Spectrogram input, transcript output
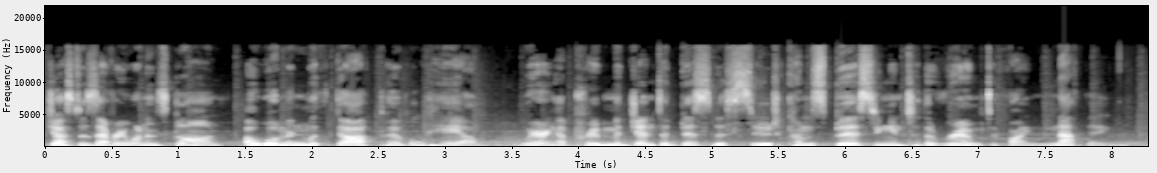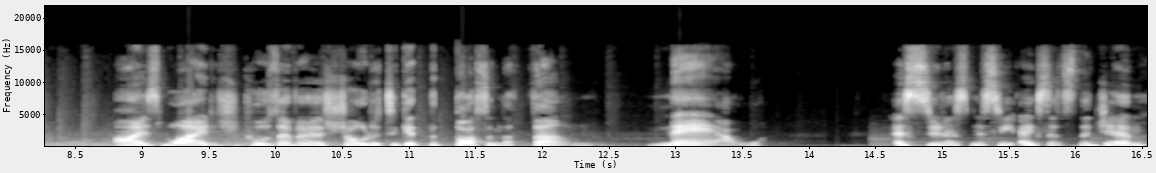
Just as everyone is gone, a woman with dark purple hair, wearing a prim magenta business suit, comes bursting into the room to find nothing. Eyes wide, she calls over her shoulder to get the boss on the phone. Now! As soon as Misty exits the gym,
